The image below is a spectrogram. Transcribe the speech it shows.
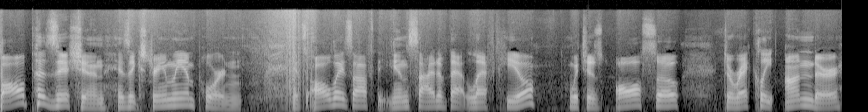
Ball position is extremely important. It's always off the inside of that left heel, which is also directly under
